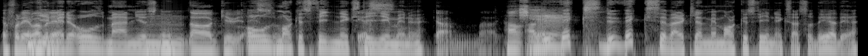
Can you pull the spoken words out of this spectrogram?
jag får leva Jimmy med det. the old man just nu. Mm, Ja, gud. Old så- Marcus Phoenix, det är Jimmy nu. gammal. Han, ja, du, väx, du växer verkligen med Marcus Phoenix alltså, det är det.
